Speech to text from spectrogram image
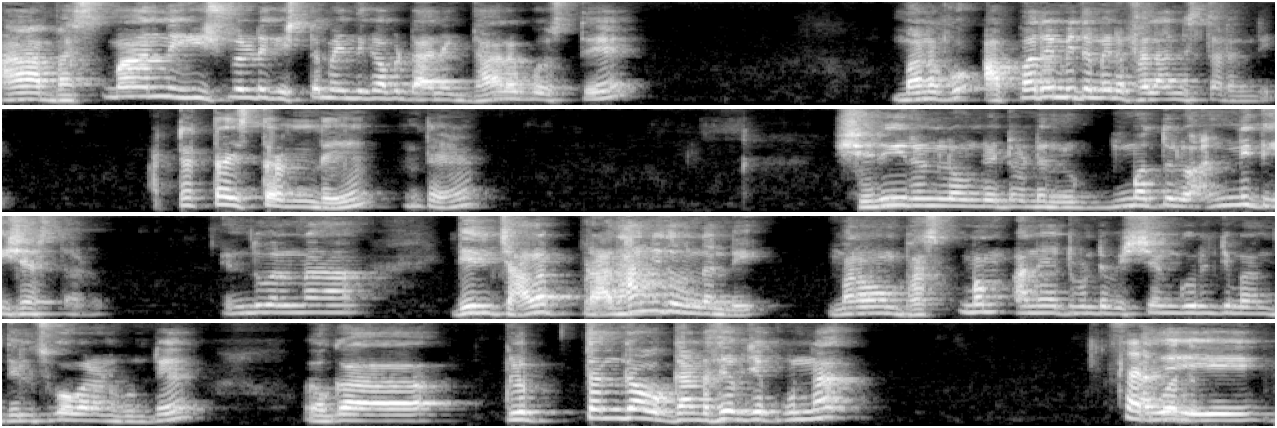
ఆ భస్మాన్ని ఈశ్వరుడికి ఇష్టమైంది కాబట్టి ఆయనకి ధార పోస్తే మనకు అపరిమితమైన ఫలాన్ని ఇస్తాడండి అట్టట్టా ఇస్తాడండి. అంటే శరీరంలో ఉండేటువంటి రుగ్మతులు అన్నీ తీసేస్తాడు. ఎందువలన దీనికి చాలా ప్రాధాన్యత ఉందండి. మనం భస్మం అనేటువంటి విషయం గురించి మనం తెలుసుకోవాలనుకుంటే ఒక క్లుప్తంగా ఒక గంట సేపు చెప్పుకున్నా అది.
